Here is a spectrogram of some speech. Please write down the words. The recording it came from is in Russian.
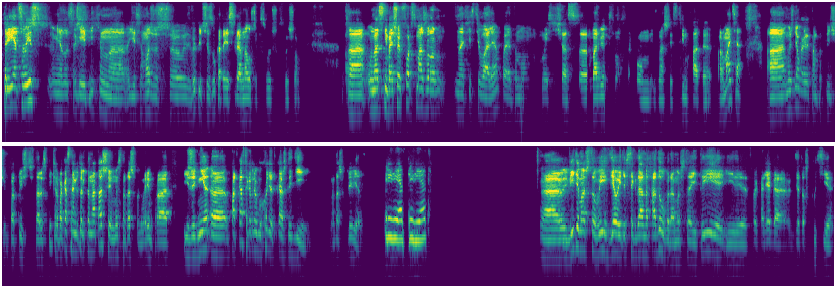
Привет, слышь. Меня зовут Сергей Пихин. Если можешь, выключи звук, а то я себя в наушниках слышу. слышу. Uh, у нас небольшой форс-мажор на фестивале, поэтому мы сейчас ворвемся в таком из нашей стрим-хаты формате. Uh, мы ждем, когда там подключ... второй спикер. Пока с нами только Наташа, и мы с Наташей поговорим про ежедневные uh, подкасты, которые выходят каждый день. Наташа, привет. Привет, привет. А, видимо, что вы их делаете всегда на ходу, потому что и ты, и твой коллега где-то в пути.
